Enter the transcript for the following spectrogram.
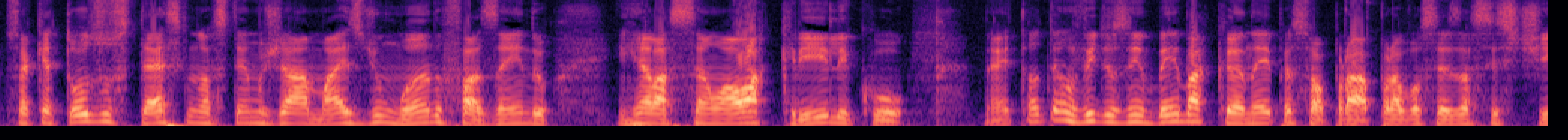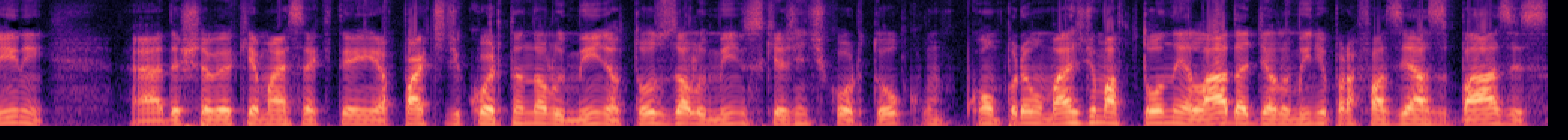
Só que é todos os testes que nós temos já há mais de um ano fazendo em relação ao acrílico. Né? Então tem um videozinho bem bacana aí, pessoal, para vocês assistirem. Ah, deixa eu ver o que mais aqui tem. A parte de cortando alumínio, todos os alumínios que a gente cortou. Com, compramos mais de uma tonelada de alumínio para fazer as bases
